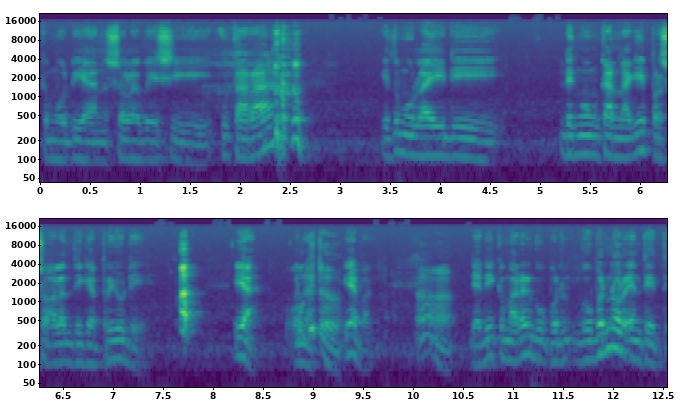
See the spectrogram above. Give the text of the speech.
kemudian Sulawesi Utara itu mulai didengungkan lagi persoalan tiga periode. Iya, Oh, benar. gitu? Iya, Bang. Ah, Jadi kemarin gubernur, gubernur NTT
